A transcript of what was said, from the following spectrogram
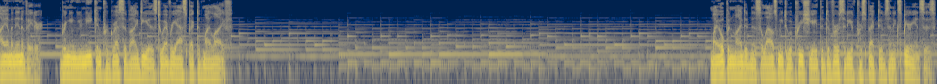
I am an innovator, bringing unique and progressive ideas to every aspect of my life. My open mindedness allows me to appreciate the diversity of perspectives and experiences.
